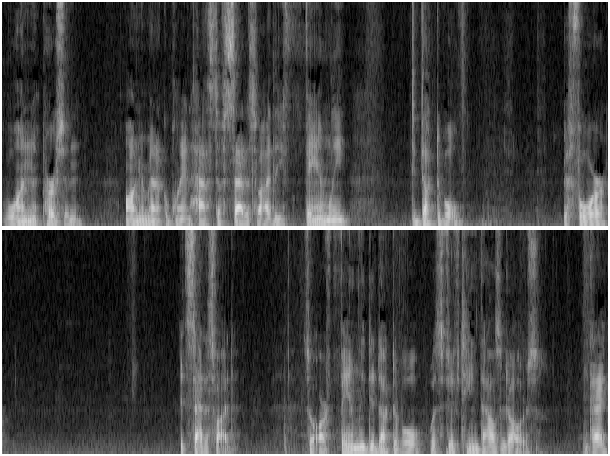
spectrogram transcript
One person on your medical plan has to satisfy the family deductible before it's satisfied. So our family deductible was $15,000. Okay?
